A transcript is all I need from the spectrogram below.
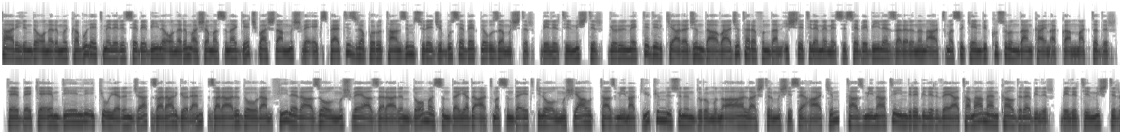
tarihinde onarımı kabul etmeleri sebebiyle onarım aşamasına geç başlanmış ve ekspertiz raporu motoru tanzim süreci bu sebeple uzamıştır, belirtilmiştir, görülmektedir ki aracın davacı tarafından işletilememesi sebebiyle zararının artması kendi kusurundan kaynaklanmaktadır. TBKM 52 uyarınca, zarar gören, zararı doğuran fiile razı olmuş veya zararın doğmasında ya da artmasında etkili olmuş yahut tazminat yükümlüsünün durumunu ağırlaştırmış ise hakim, tazminatı indirebilir veya tamamen kaldırabilir, belirtilmiştir.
